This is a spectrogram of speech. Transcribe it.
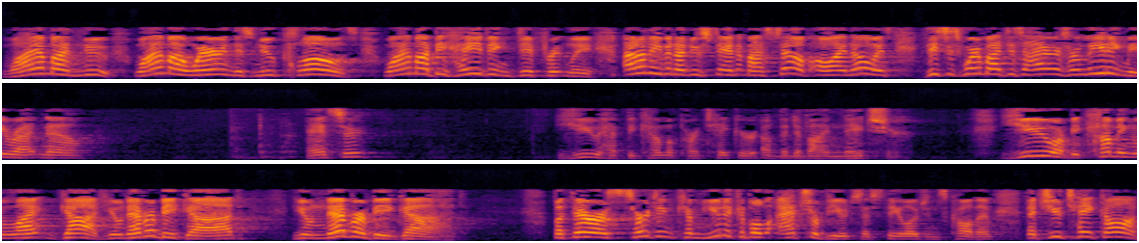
Why am I new? Why am I wearing this new clothes? Why am I behaving differently? I don't even understand it myself. All I know is this is where my desires are leading me right now. Answer You have become a partaker of the divine nature. You are becoming like God. You'll never be God. You'll never be God. But there are certain communicable attributes, as theologians call them, that you take on,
